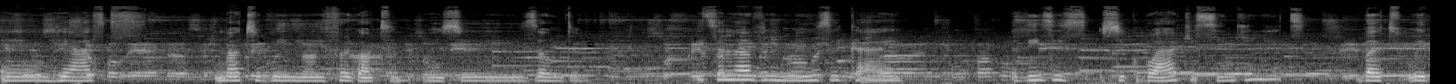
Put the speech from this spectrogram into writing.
And he asks not to be forgotten when she is older. It's a lovely music. I, this is Chico Buarque singing it, but with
